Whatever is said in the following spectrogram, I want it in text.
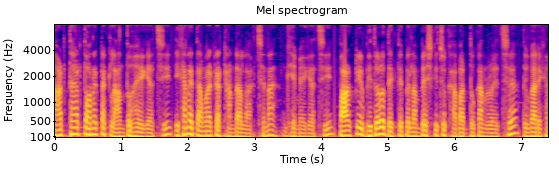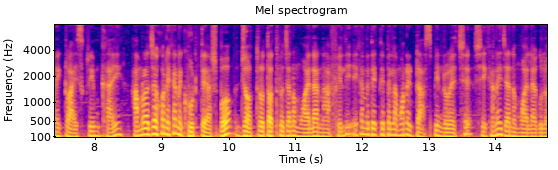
হাঁটতে হাঁটতে অনেকটা ক্লান্ত হয়ে গেছি। এখানে তেমন একটা ঠান্ডা লাগছে না, ঘেমে গেছি। পার্কটির ভিতরেও দেখতে পেলাম বেশ কিছু খাবার দোকান রয়েছে। তো এবার এখানে একটু আইসক্রিম খাই। আমরা যখন এখানে ঘুরতে আসব, যত্রতত্র যেন ময়লা না ফেলি, এখানে দেখতে পেলাম অনেক ডাস্টবিন রয়েছে, সেখানেই যেন ময়লাগুলো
